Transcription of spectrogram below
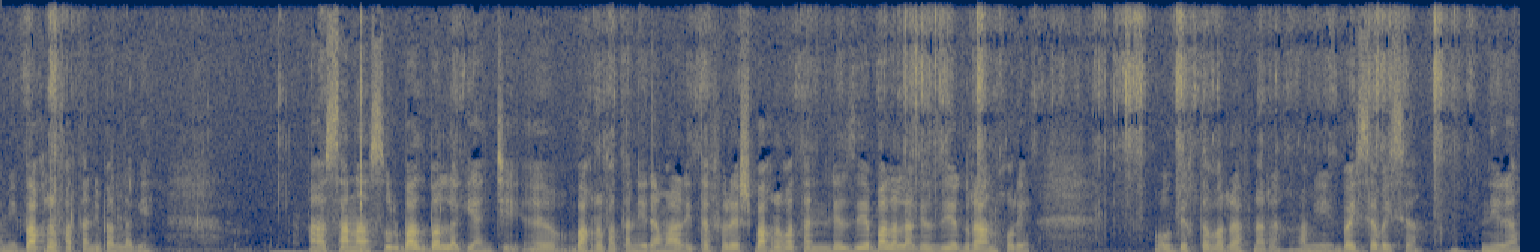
আমি বাখরার ফাতা নিবার লাগে। সানাসুর বাজবার লাগে আনছি ফাতা নিলাম আর ইটা ফ্রেশ বাখরা ফাতা নিলে যে ভালো লাগে, যে গ্রান করে, ও দেখতে পারা আপনারা। আমি বাইসা বাইসা নিলাম।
